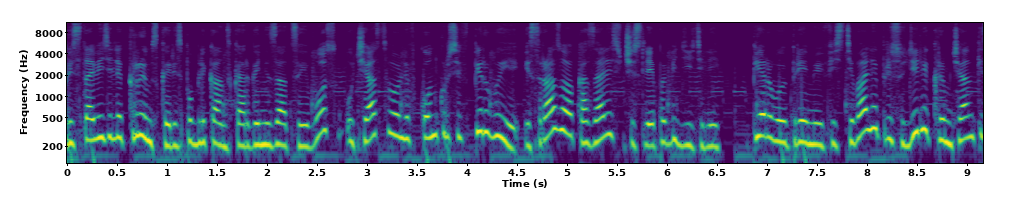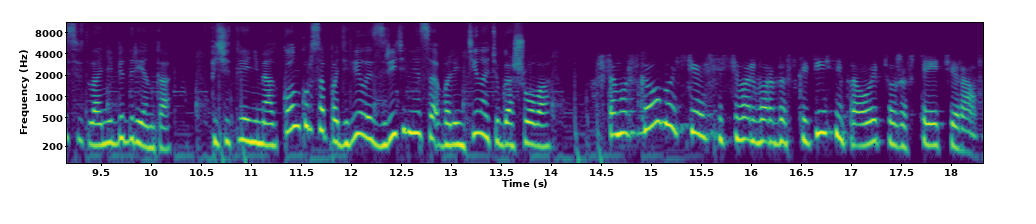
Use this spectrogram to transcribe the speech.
Представители Крымской республиканской организации ВОЗ участвовали в конкурсе впервые и сразу оказались в числе победителей. Первую премию фестиваля присудили крымчанке Светлане Бедренко. Впечатлениями от конкурса поделилась зрительница Валентина Тюгашова. В Самарской области фестиваль бардовской песни проводится уже в третий раз.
